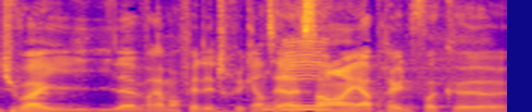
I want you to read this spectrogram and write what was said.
tu vois, il, il a vraiment fait des trucs intéressants, et après, une fois que.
